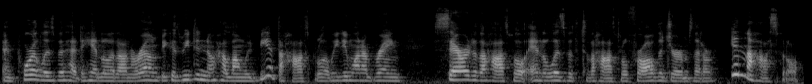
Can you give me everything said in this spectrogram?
And poor Elizabeth had to handle it on her own because we didn't know how long we'd be at the hospital, and we didn't want to bring Sarah to the hospital and Elizabeth to the hospital for all the germs that are in the hospital.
